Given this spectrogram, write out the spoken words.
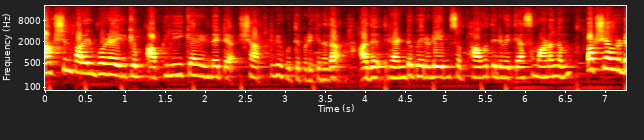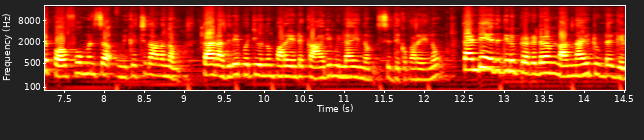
ആക്ഷൻ പറയുമ്പോഴായിരിക്കും അഭിനയിക്കാൻ എഴുന്നേറ്റ് ഷർട്ടിന് കുത്തിപ്പിടിക്കുന്നത്. അത് രണ്ടുപേരുടെയും സ്വഭാവത്തിന്റെ വ്യത്യാസമാണെന്നും പക്ഷെ അവരുടെ പെർഫോമൻസ് മികച്ചതാണെന്നും താൻ അതിനെപ്പറ്റിയൊന്നും പറയേണ്ട കാര്യമില്ല എന്നും സിദ്ദിഖ് പറയുന്നു. തന്റെ ഏതെങ്കിലും പ്രകടനം നന്നായിട്ടുണ്ടെങ്കിൽ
